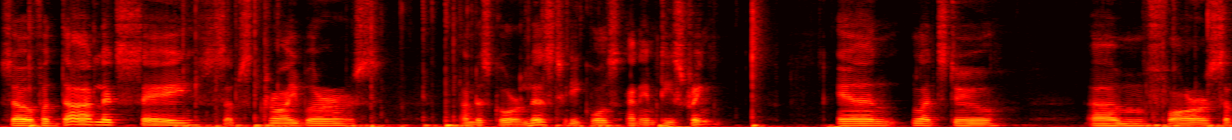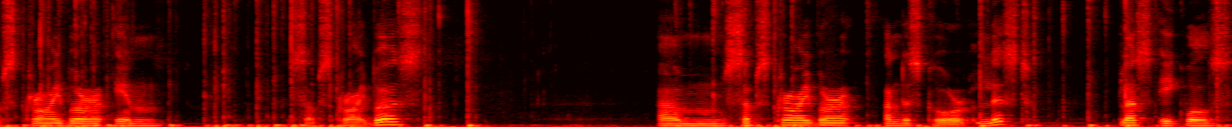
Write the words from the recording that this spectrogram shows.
So for that let's say subscribers underscore list equals an empty string. And let's do um, for subscriber in subscribers um, subscriber underscore list plus equals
